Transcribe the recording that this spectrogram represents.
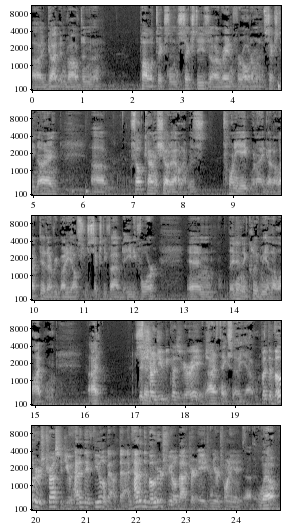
Uh, got involved in the politics in the 60s. I ran for alderman in 69. Um, felt kind of shut out. I was 28 when I got elected. Everybody else was 65 to 84. And they didn't include me in a lot. And I they said, shunned you because of your age. I think so, yeah. But the voters trusted you. How did they feel about that? And how did the voters feel about your age when you were 28? Uh, well,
